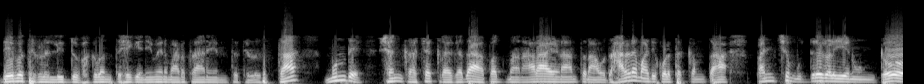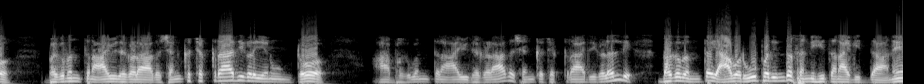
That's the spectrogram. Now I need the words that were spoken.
ದೇವತೆಗಳಲ್ಲಿದ್ದು ಭಗವಂತ ಹೇಗೆ ನೀವೇನು ಮಾಡ್ತಾನೆ ಅಂತ ತಿಳಿಸ್ತಾ ಮುಂದೆ ಶಂಖ, ಚಕ್ರ, ಗದ, ಪದ್ಮ, ನಾರಾಯಣ ಅಂತ ನಾವು ಧಾರಣೆ ಮಾಡಿಕೊಳ್ತಕ್ಕಂತಹ ಪಂಚಮುದ್ರೆಗಳೇನು ಉಂಟೋ, ಭಗವಂತನ ಆಯುಧಗಳಾದ ಶಂಖಚಕ್ರಾದಿಗಳೇನು ಉಂಟೋ ಆ ಭಗವಂತನ ಆಯುಧಗಳಾದ ಶಂಖಚಕ್ರಾದಿಗಳಲ್ಲಿ ಭಗವಂತ ಯಾವ ರೂಪದಿಂದ ಸನ್ನಿಹಿತನಾಗಿದ್ದಾನೆ?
